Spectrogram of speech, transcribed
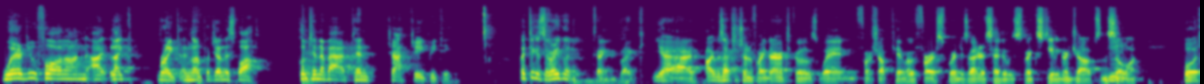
Where do you fall on? Uh, like, right? I'm going to put you on the spot. Good thing, a bad thing. Chat GPT. I think it's a very good thing. Like, yeah, I was actually trying to find articles when Photoshop came out first, where designers said it was like stealing our jobs and so on. But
